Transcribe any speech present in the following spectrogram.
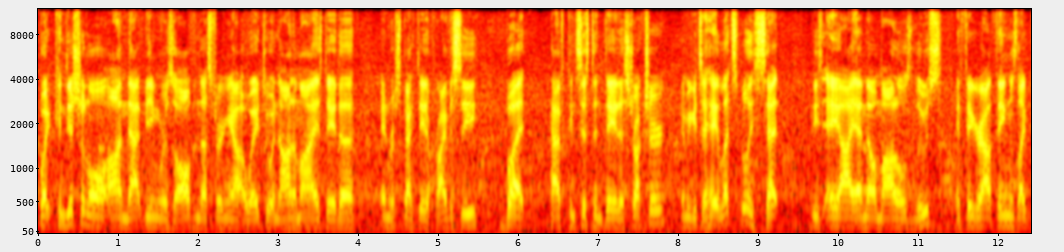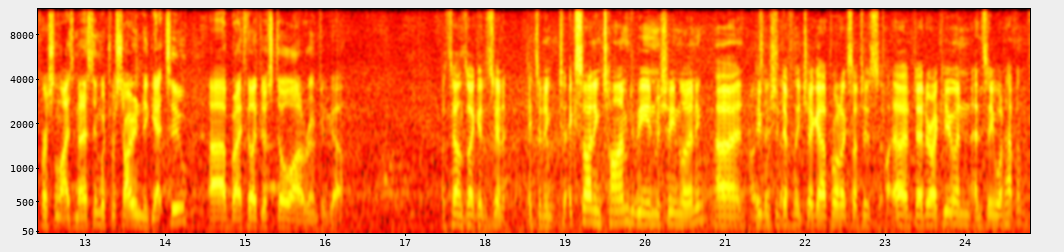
but conditional on that being resolved and thus figuring out a way to anonymize data and respect data privacy, but have consistent data structure, and we could say, hey, let's really set these AI ML models loose and figure out things like personalized medicine, which we're starting to get to, uh, but I feel like there's still a lot of room to go. It sounds like it's, an, it's an exciting time to be in machine learning. Uh, people should so. definitely check out products such as uh, Dataiku and, and see what happens.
